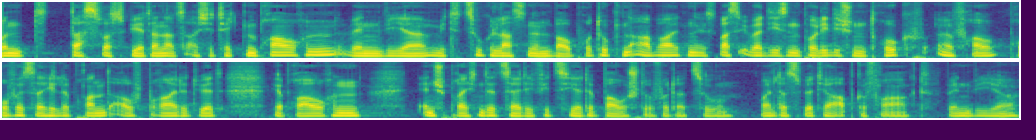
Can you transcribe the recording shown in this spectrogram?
Und das, was wir dann als Architekten brauchen, wenn wir mit zugelassenen Bauprodukten arbeiten, ist, was über diesen politischen Druck, äh, Frau Professor Hillebrand, aufbereitet wird. Wir brauchen entsprechende zertifizierte Baustoffe dazu, weil das wird ja abgefragt, wenn wir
